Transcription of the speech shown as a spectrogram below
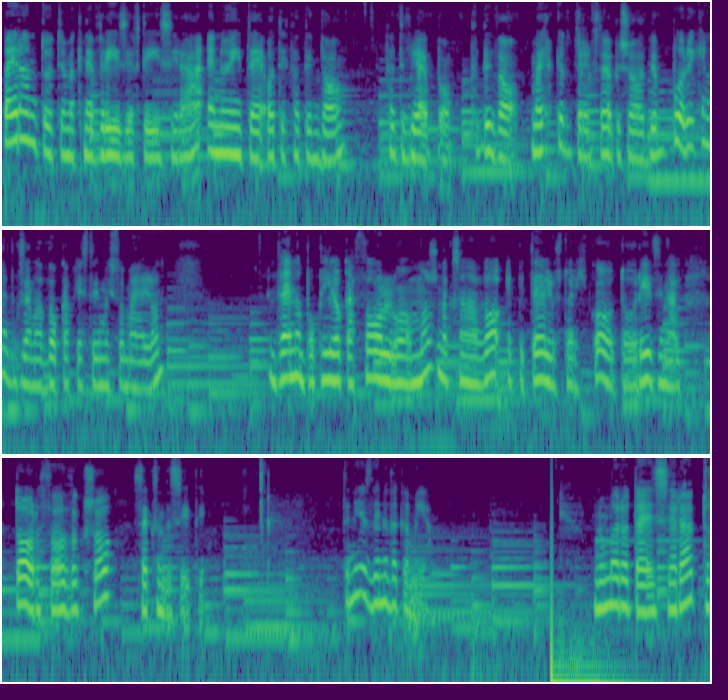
πέραν το ότι με εκνευρίζει αυτή η σειρά, εννοείται ότι θα την δω, θα τη βλέπω, θα τη δω μέχρι και το τελευταίο επεισόδιο, μπορεί και να την ξαναδώ κάποια στιγμή στο μέλλον, δεν αποκλείω καθόλου όμως να ξαναδώ επιτέλους το αρχικό, το original, το ορθόδοξο Sex and the City. Ταινίες δεν είδα καμία. Νούμερο 4. Το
